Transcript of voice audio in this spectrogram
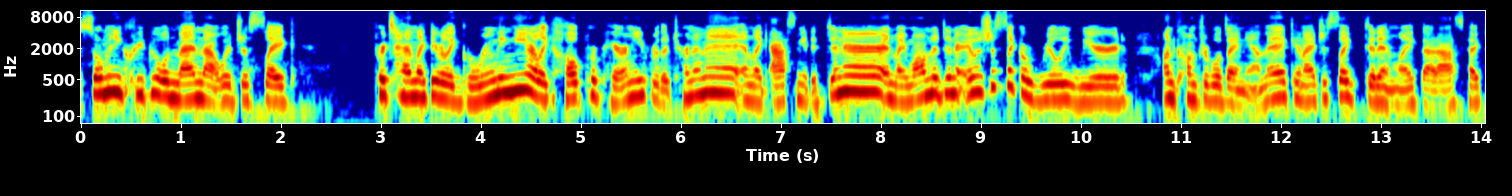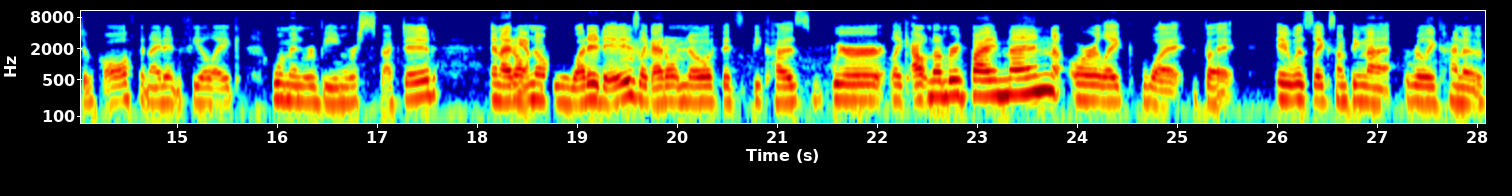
so many creepy old men that would just like pretend like they were like grooming me or like help prepare me for the tournament and like ask me to dinner and my mom to dinner. It was just like a really weird, uncomfortable dynamic. And I just like didn't like that aspect of golf and I didn't feel like women were being respected. And I don't Yeah. know what it is. Like, I don't know if it's because we're like outnumbered by men or like what, but it was like something that really kind of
